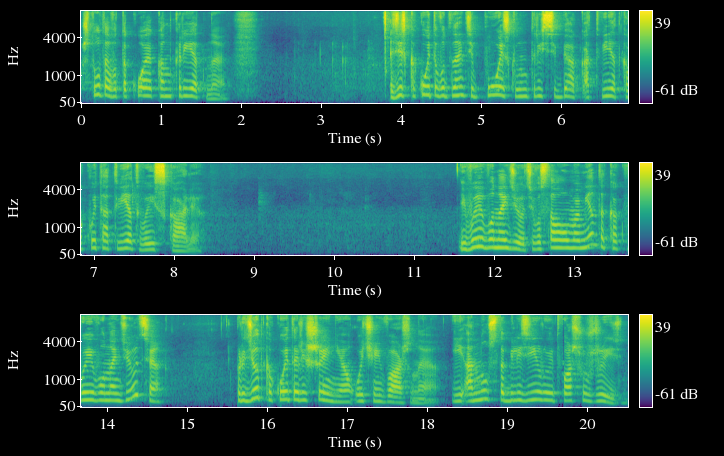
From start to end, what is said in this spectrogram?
что-то вот такое конкретное. Здесь какой-то, вот знаете, поиск внутри себя, ответ, какой-то ответ вы искали. И вы его найдете. Вот с того момента, как вы его найдете, придет какое-то решение очень важное, и оно стабилизирует вашу жизнь.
